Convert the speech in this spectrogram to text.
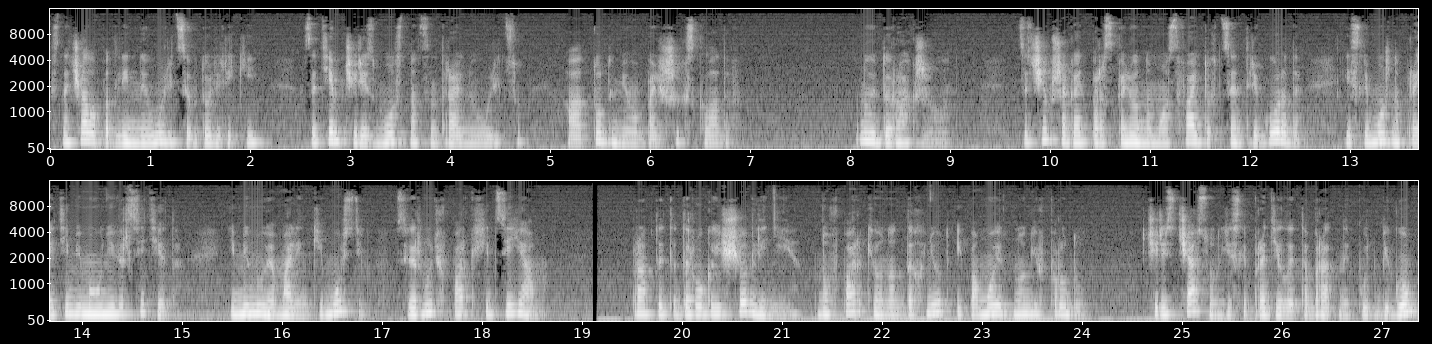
Сначала по длинной улице вдоль реки, затем через мост на центральную улицу, а оттуда мимо больших складов. Ну и дурак же он. Зачем шагать по раскаленному асфальту в центре города, если можно пройти мимо университета и, минуя маленький мостик, свернуть в парк Хидзияма? Правда, эта дорога еще длиннее, но в парке он отдохнет и помоет ноги в пруду. Через час он, если проделает обратный путь бегом,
